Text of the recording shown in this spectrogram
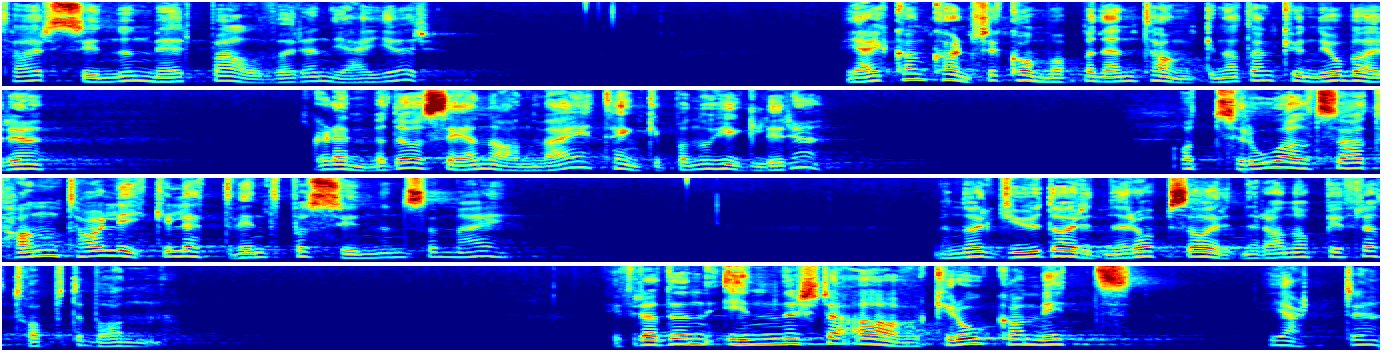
tar synden mer på alvor enn jeg gjør. Jeg kan kanskje komme opp med den tanken at han kunne jo bare glemme det og se en annen vei, tenke på noe hyggeligere. Og tro altså at han tar like lettvint på synden som meg. Men når Gud ordner opp, så ordner han opp ifra topp til bånn. Ifra den innerste avkrok av mitt hjerte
